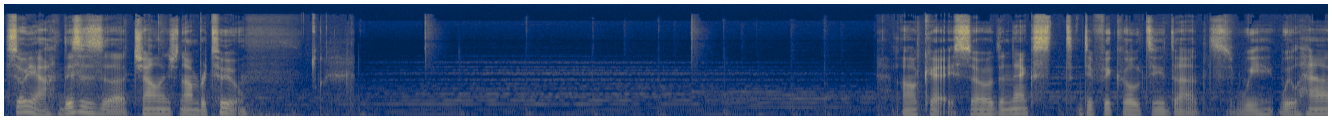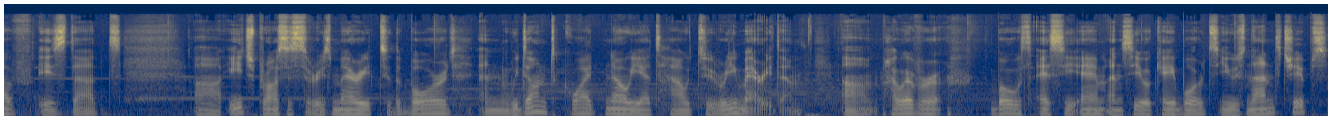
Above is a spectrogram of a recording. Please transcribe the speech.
so yeah this is uh, challenge number two Okay, so the next difficulty that we will have is that uh, each processor is married to the board and we don't quite know yet how to remarry them. Um, however, both SEM and COK boards use NAND chips,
